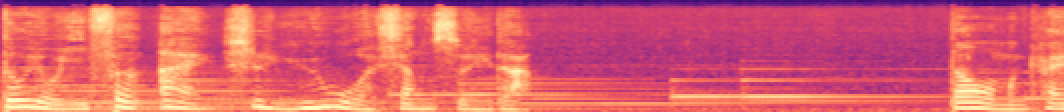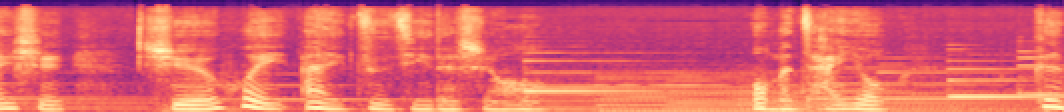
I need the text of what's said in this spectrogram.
都有一份爱是与我相随的。当我们开始学会爱自己的时候，我们才有更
